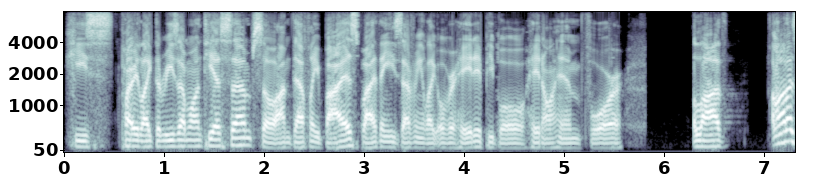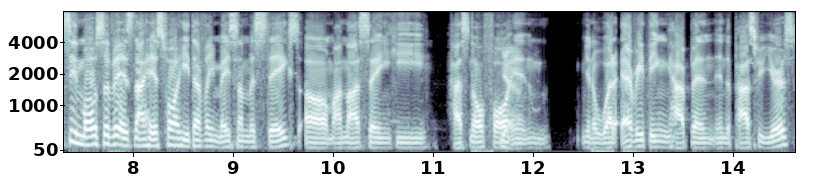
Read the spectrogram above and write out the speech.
he's probably like the reason I'm on TSM, so I'm definitely biased. But I think he's definitely like overhated. People hate on him for a lot. Of, honestly, most of it is not his fault. He definitely made some mistakes. Um, I'm not saying he has no fault Yeah. in you know what everything happened in the past few years.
